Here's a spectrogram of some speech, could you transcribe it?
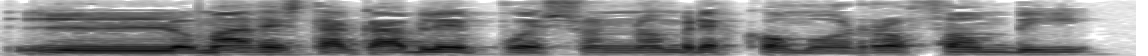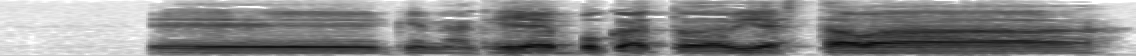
lo más destacable, pues, son nombres como Rob Zombie, eh, que en aquella época todavía estaba,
